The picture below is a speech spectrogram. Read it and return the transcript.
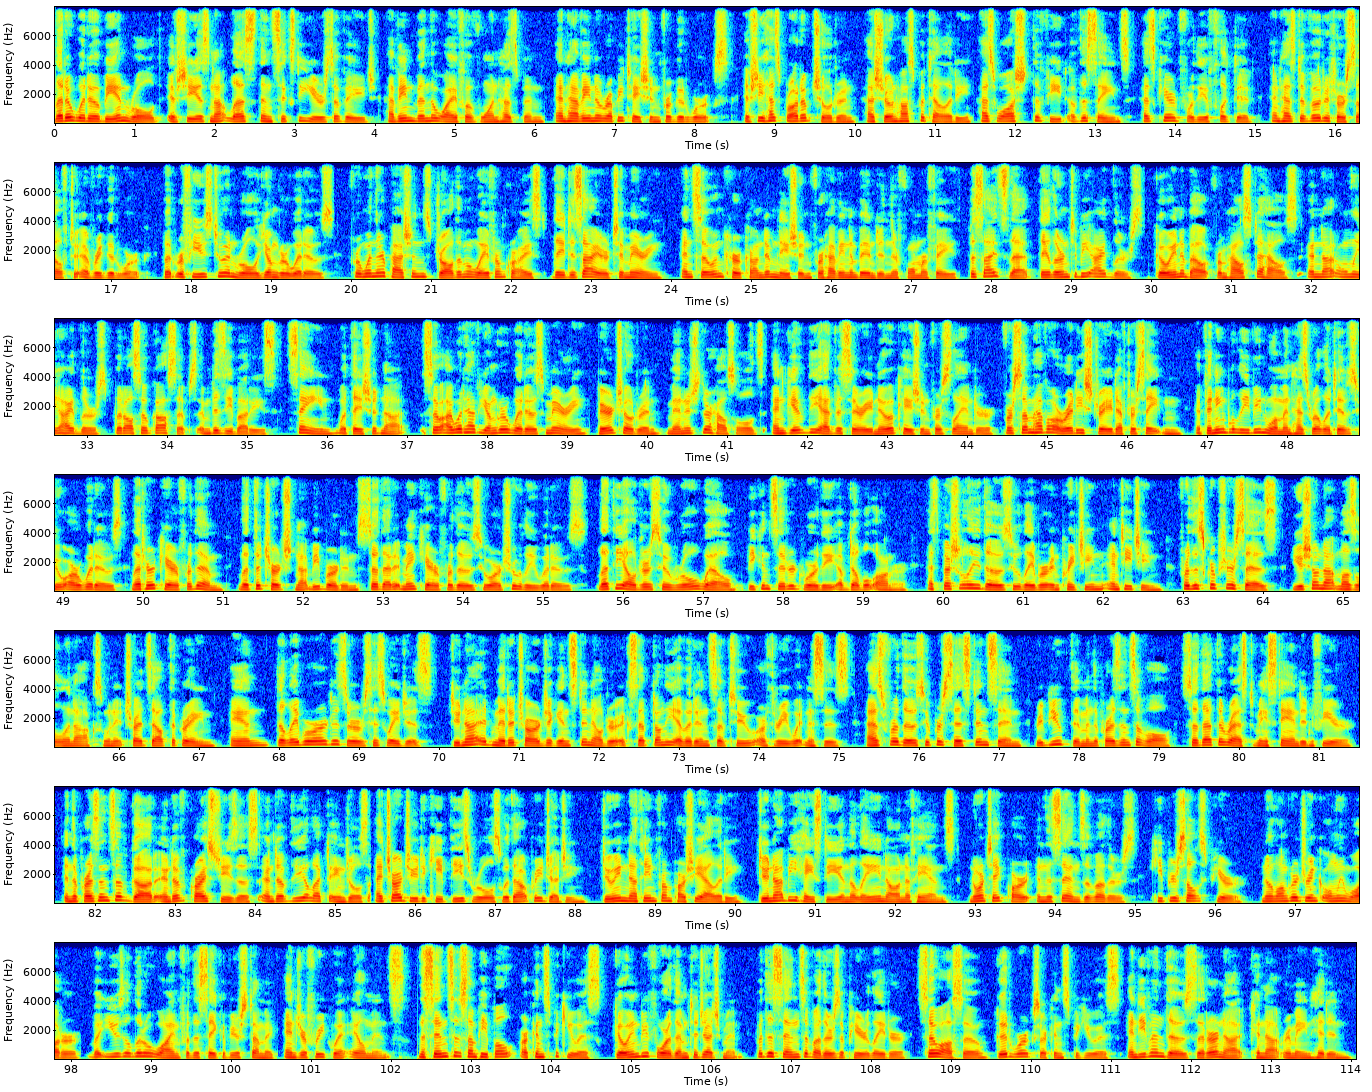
Let a widow be enrolled if she is not less than sixty years of age, having been the wife of one husband, and having a reputation for good works. If she has brought up children, has shown hospitality, has washed the feet of the saints, has cared for the afflicted, and has devoted herself to every good work. But refuse to enroll younger widows, for when their passions draw them away from Christ, they desire to marry and so incur condemnation for having abandoned their former faith. Besides that, they learn to be idlers, going about from house to house, and not only idlers, but also gossips and busybodies, saying what they should not. So I would have younger widows marry, bear children, manage their households, and give the adversary no occasion for slander. For some have already strayed after Satan. If any believing woman has relatives who are widows, let her care for them. Let the church not be burdened, so that it may care for those who are truly widows. Let the elders who rule well be considered worthy of double honor, especially those who labor in preaching and teaching. For the scripture says, You shall not muzzle an ox when it treads out the grain, and the laborer deserves his wages. Do not admit a charge against an elder except on the evidence of two or three witnesses. As for those who persist in sin, rebuke them in the presence of all, so that the rest may stand in fear. In the presence of God and of Christ Jesus and of the elect angels, I charge you to keep these rules without prejudging, doing nothing from partiality do not be hasty in the laying on of hands, nor take part in the sins of others. Keep yourselves pure. No longer drink only water, but use a little wine for the sake of your stomach and your frequent ailments. The sins of some people are conspicuous, going before them to judgment, but the sins of others appear later. So also, good works are conspicuous, and even those that are not cannot remain hidden.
